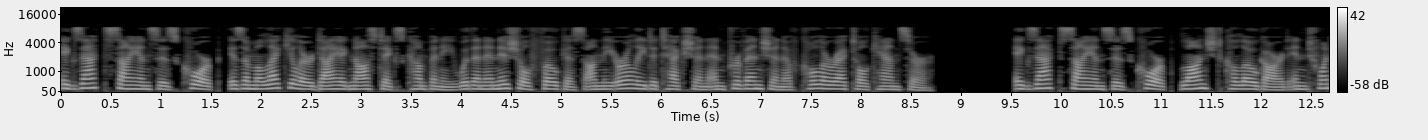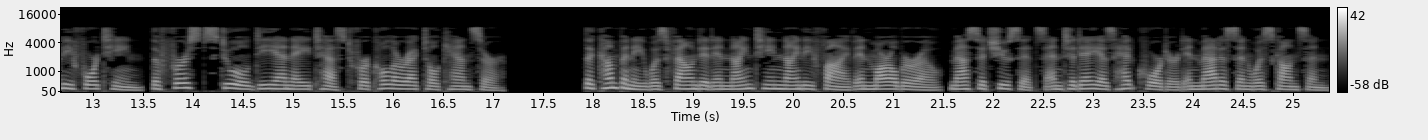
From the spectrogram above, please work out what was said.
Exact Sciences Corp. is a molecular diagnostics company with an initial focus on the early detection and prevention of colorectal cancer. Exact Sciences Corp. launched Cologuard in 2014, the first stool DNA test for colorectal cancer. The company was founded in 1995 in Marlborough, Massachusetts and today is headquartered in Madison, Wisconsin.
